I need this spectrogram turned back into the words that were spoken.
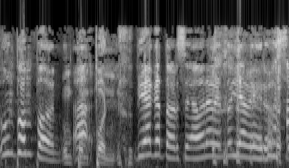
Un pompón. Un Ah, pompón. día 14, ahora vendo llaveros.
